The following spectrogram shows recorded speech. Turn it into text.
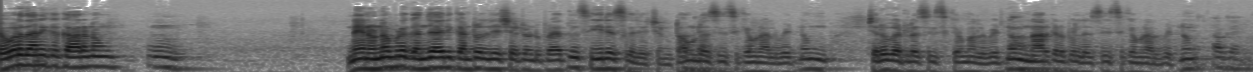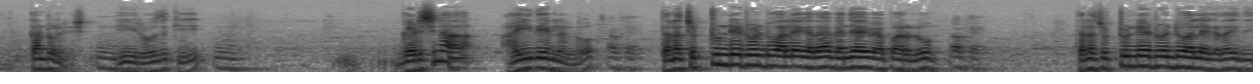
ఎవరు దానికి కారణం? ఉమ్. నేను ఉన్నప్పుడు గంజాయిని కంట్రోల్ చేసేటువంటి ప్రయత్నం సీరియస్గా చేసాను టౌన్లో సీసీ కెమెరాలు పెట్టినాం చెరువుగట్టులో సీసీ కెమెరాలు పెట్టినాం నారకడపల్లిలో సీసీ కెమెరాలు పెట్టినాం కంట్రోల్ చేసినాం ఈ రోజుకి. గడిచిన ఐదేళ్ళలో తన చుట్టూ ఉండేటువంటి వాళ్ళే కదా గంజాయి వ్యాపారులు. తన చుట్టూ ఉండేటువంటి వాళ్ళే కదా ఇది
